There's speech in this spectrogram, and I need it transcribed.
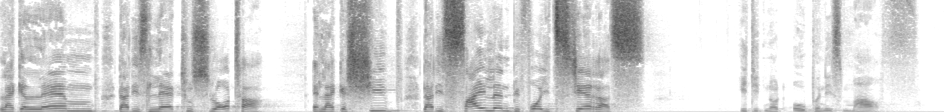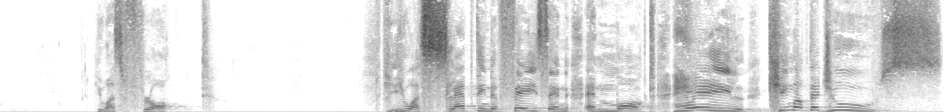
Like a lamb that is led to slaughter, and like a sheep that is silent before its shearers, he did not open his mouth. He was flogged. He was slapped in the face and, and mocked. Hail, King of the Jews!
